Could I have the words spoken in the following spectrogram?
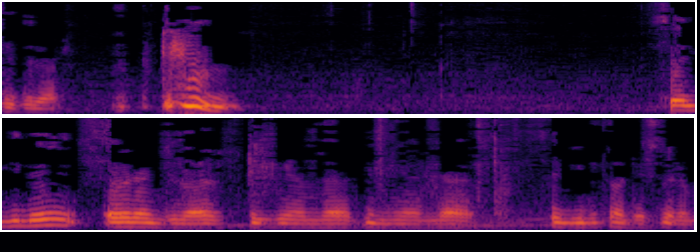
dediler. Sevgili öğrenciler, izleyenler, dinleyenler, sevgili kardeşlerim,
